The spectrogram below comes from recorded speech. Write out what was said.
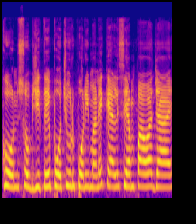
কোন সবজিতে প্রচুর পরিমাণে ক্যালসিয়াম পাওয়া যায়?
